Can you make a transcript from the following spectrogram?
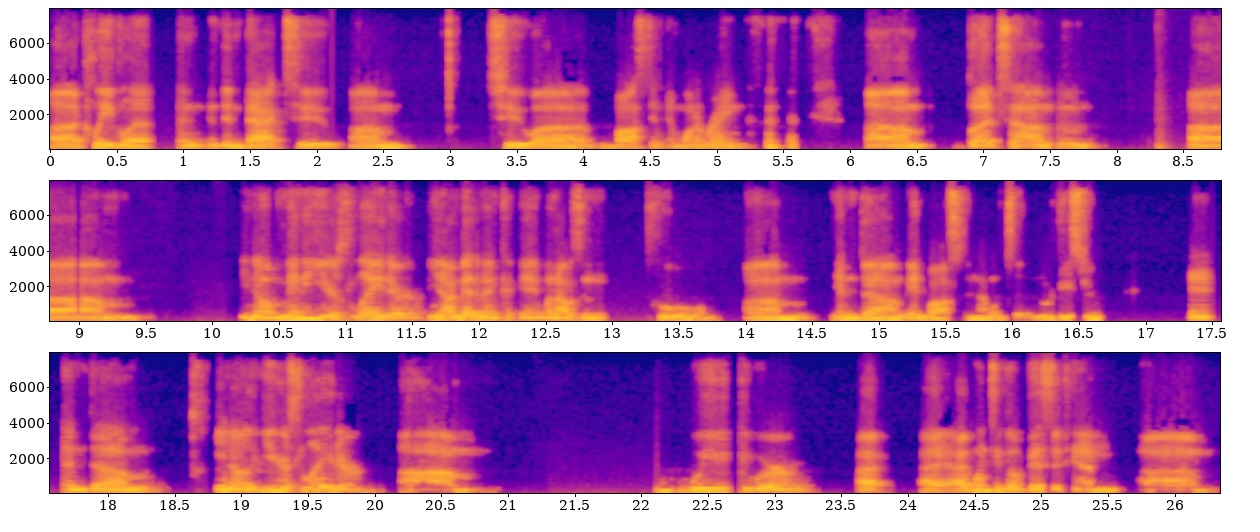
uh, Cleveland, and, and, then back to um, to uh, Boston and won a ring. um, but um, um, you know, many years later, you know, I met him in, in, when I was in school um, in um, in Boston. I went to Northeastern, and, and um, you know, years later, um, we were. I, I, went to go visit him. Um,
